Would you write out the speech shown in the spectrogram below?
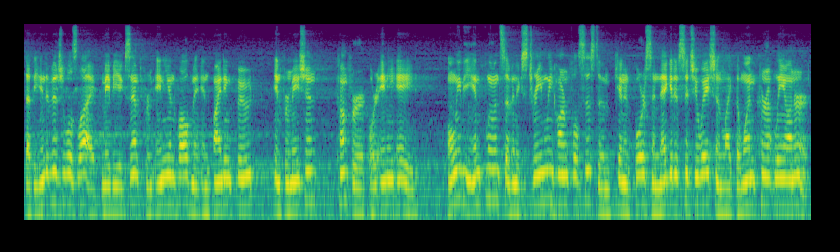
that the individual's life may be exempt from any involvement in finding food, information, comfort, or any aid. Only the influence of an extremely harmful system can enforce a negative situation like the one currently on Earth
